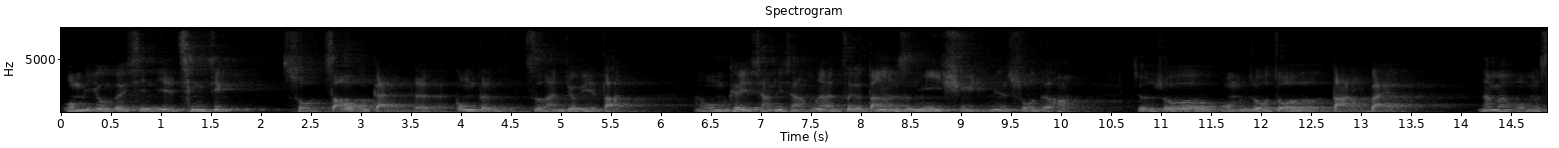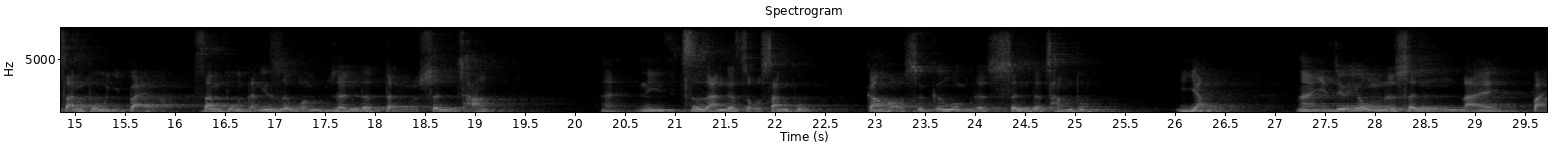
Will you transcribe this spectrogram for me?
我们用的心越清净，所招感的功德自然就越大。我们可以想一想，那这个当然是密续里面说的哈，就是说我们若做大礼拜，那么我们三步一拜。三步等于是我们人的等身长，哎，你自然的走三步，刚好是跟我们的身的长度一样，那也就用我们的身来拜，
